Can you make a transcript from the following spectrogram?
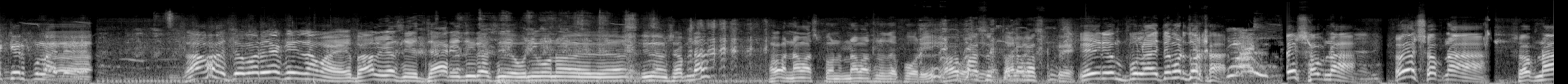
একের পোলা রে। জামাই তোমার একই জামাই। ভালো আছে যার এদিকে আছে উনি মনে হয় ইমাম সাহেব না? হ নামাজ নামাজ রোজা পড়ে। হ্যাঁ। এইরকম পোলাই তোমার দরকার। এই সব না এই সব না সব না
